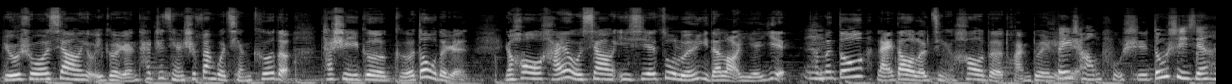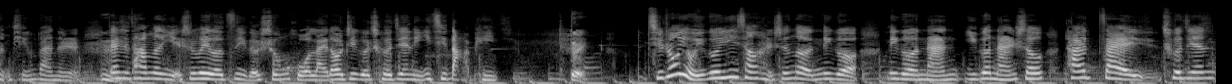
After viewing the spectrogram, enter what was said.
比如说像有一个人，他之前是犯过前科的，他是一个格斗的人。然后还有像一些坐轮椅的老爷爷，他们都来到了景浩的团队里。非常朴实，都是一些很平凡的人，但是他们也是为了自己的生活来到这个车间里一起打拼。对。其中有一个印象很深的那个那个男一个男生，他在车间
